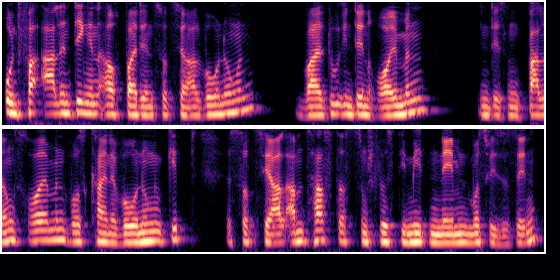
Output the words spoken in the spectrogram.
und vor allen Dingen auch bei den Sozialwohnungen, weil du in den Räumen, in diesen Ballungsräumen, wo es keine Wohnungen gibt, das Sozialamt hast, das zum Schluss die Mieten nehmen muss, wie sie sind.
